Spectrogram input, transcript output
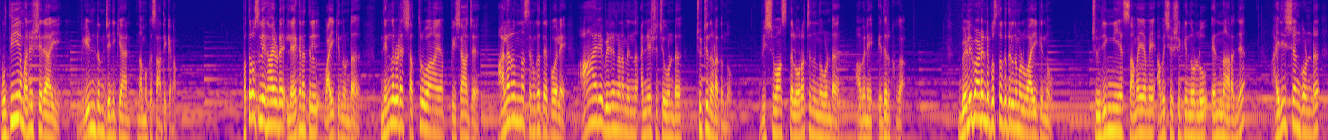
പുതിയ മനുഷ്യരായി വീണ്ടും ജനിക്കാൻ നമുക്ക് സാധിക്കണം. പത്രോസ് പത്രോസ്ലിഹായുടെ ലേഖനത്തിൽ വായിക്കുന്നുണ്ട് നിങ്ങളുടെ ശത്രുവായ പിശാജ് അലറുന്ന സിംഹത്തെ പോലെ ആരെ വിഴുങ്ങണമെന്ന് അന്വേഷിച്ചുകൊണ്ട് ചുറ്റി നടക്കുന്നു. വിശ്വാസത്തിൽ ഉറച്ചു നിന്നുകൊണ്ട് അവനെ എതിർക്കുക. വെളിപാടിന്റെ പുസ്തകത്തിൽ നമ്മൾ വായിക്കുന്നു ചുരുങ്ങിയ സമയമേ അവശേഷിക്കുന്നുള്ളൂ എന്നറിഞ്ഞ് അരിശം കൊണ്ട്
